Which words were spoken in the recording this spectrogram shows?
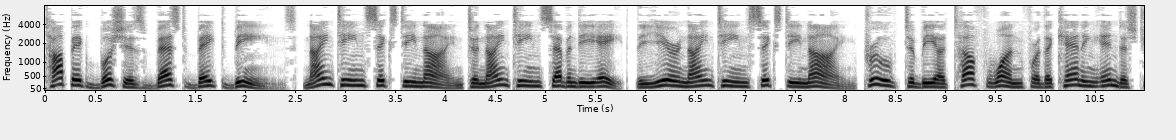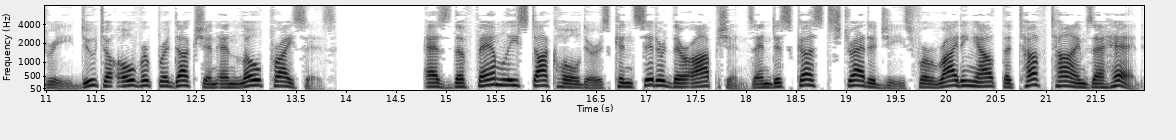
Topic Bush's Best Baked Beans 1969 to 1978 The year 1969 proved to be a tough one for the canning industry due to overproduction and low prices. As the family stockholders considered their options and discussed strategies for riding out the tough times ahead,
